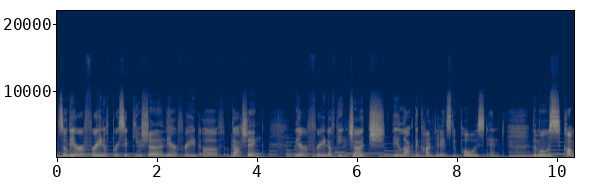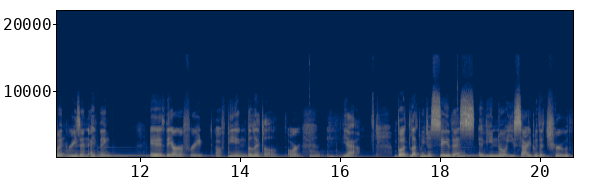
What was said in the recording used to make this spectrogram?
So they are afraid of persecution, they are afraid of bashing, they are afraid of being judged, they lack the confidence to post, and the most common reason I think is they are afraid of being belittled or yeah. But let me just say this. If you know you side with the truth,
